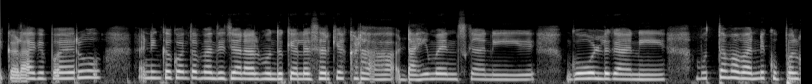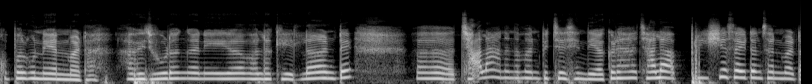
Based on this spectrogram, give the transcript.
ఇక్కడ ఆగిపోయారు. అండ్ ఇంకా కొంతమంది జనాలు ముందుకు వెళ్ళేసరికి అక్కడ డైమండ్స్ కానీ గోల్డ్ కానీ మొత్తం అవన్నీ కుప్పలు కుప్పలు ఉన్నాయన్నమాట అవి చూడంగానే ఇక వాళ్ళకి ఎలా అంటే చాలా ఆనందం అనిపించేసింది. అక్కడ చాలా ప్రీషియస్ ఐటమ్స్ అనమాట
